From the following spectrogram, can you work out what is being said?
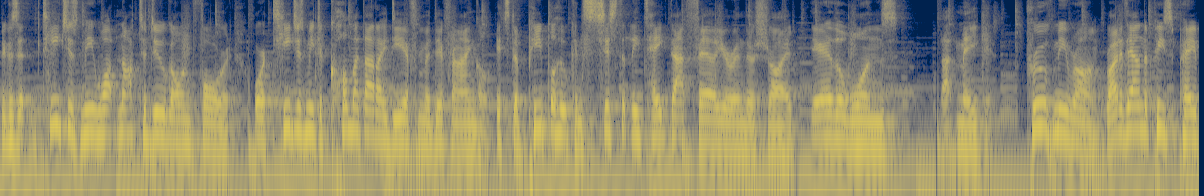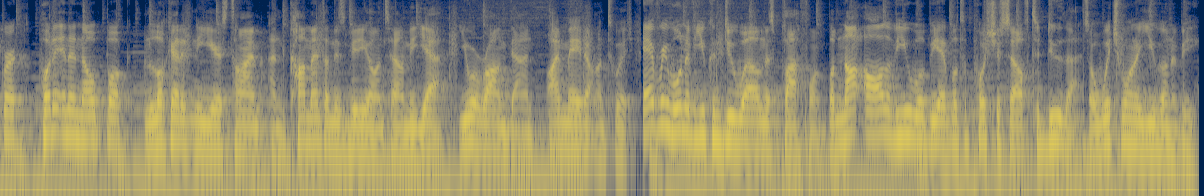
Because it teaches me what not to do going forward, or teaches me to come at that idea from a different angle. It's the people who consistently take that failure in their stride, they're the ones that make it. Prove me wrong. Write it down on a piece of paper, put it in a notebook, and look at it in a year's time and comment on this video and tell me, yeah, you were wrong, Dan. I made it on Twitch. Every one of you can do well on this platform, but not all of you will be able to push yourself to do that. So which one are you going to be?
